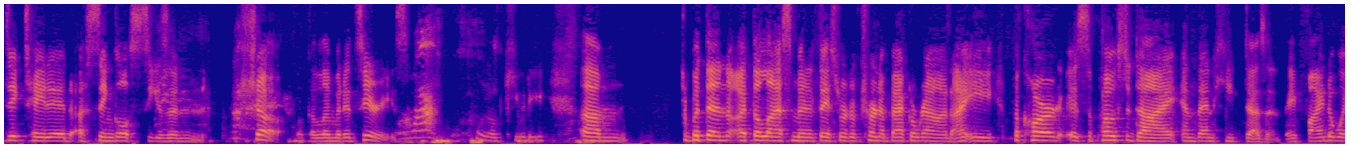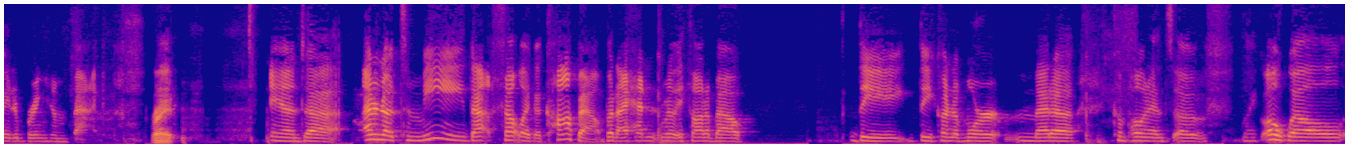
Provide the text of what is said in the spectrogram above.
dictated a single season show, like a limited series. Little cutie. Um, but then at the last minute, they sort of turn it back around, i.e., Picard is supposed to die and then he doesn't. They find a way to bring him back Right. and uh, I don't know. To me, that felt like a cop out, but I hadn't really thought about the the kind of more meta components of like, oh well,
